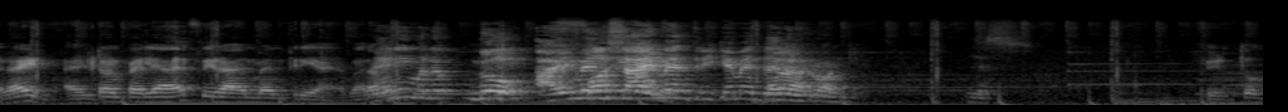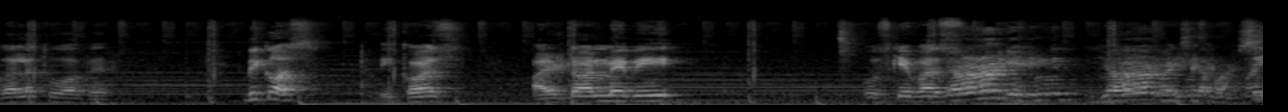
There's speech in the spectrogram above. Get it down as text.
राइट एल्ट्रॉन पहले आया फिर आयरन मैन थ्री आया बराबर? नहीं मतलब no Iron Man first Iron Man three के में देन एल्ट्रॉन यस फिर तो गलत हुआ फिर। बिकॉज़ बिकॉज़ अल्ट्रॉन में भी उसके पास you are not getting you are not getting the point see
